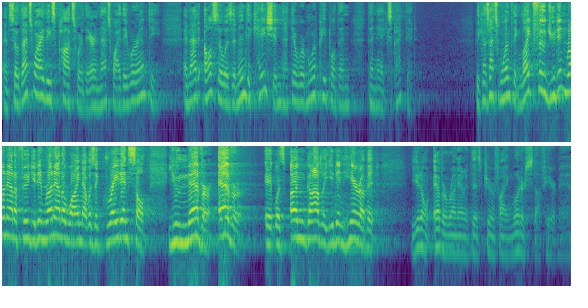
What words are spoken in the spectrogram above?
And so that's why these pots were there, and that's why they were empty. And that also is an indication that there were more people than, than they expected. Because that's one thing. Like food, you didn't run out of food, you didn't run out of wine. That was a great insult. You never, ever, it was ungodly. You didn't hear of it. You don't ever run out of this purifying water stuff here, man.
